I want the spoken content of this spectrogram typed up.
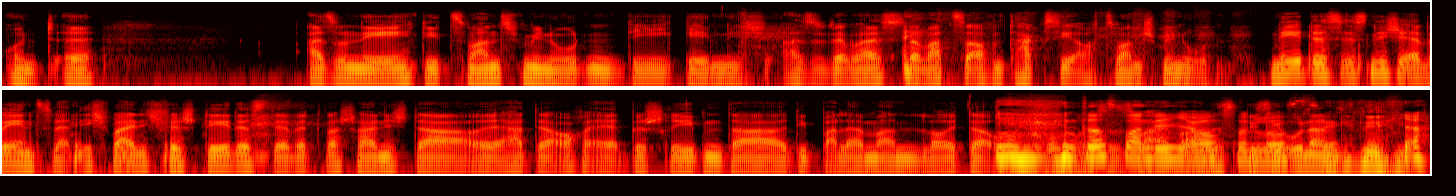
Und äh, also nee, die 20 Minuten, die gehen nicht. Also da weißt du, da wartest du auf ein Taxi auch 20 Minuten. Nee, das ist nicht erwähnenswert. Ich meine, ich verstehe das, der wird wahrscheinlich da, er hat ja auch äh, beschrieben, da die Ballermann-Leute da um ihn rum. und das fand war ich auch so lustig. unangenehm. Ja.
